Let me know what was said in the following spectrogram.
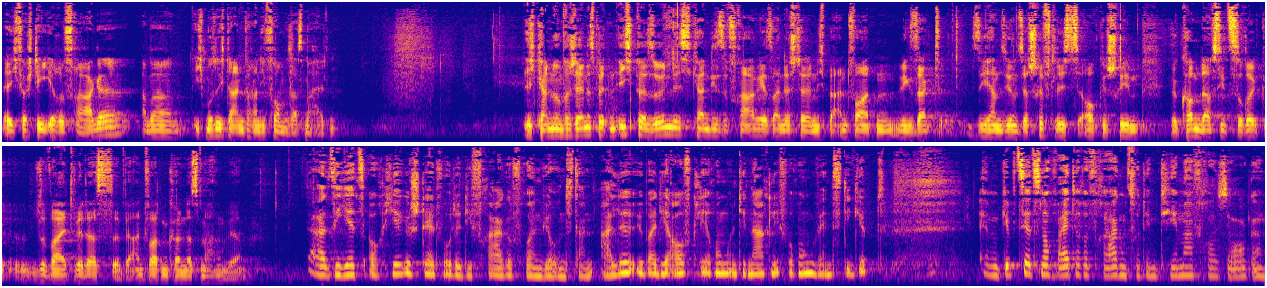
Äh, ich verstehe Ihre Frage, aber ich muss mich da einfach an die Formel erstmal halten. Ich kann nur um Verständnis bitten. Ich persönlich kann diese Frage jetzt an der Stelle nicht beantworten. Wie gesagt, Sie haben sie uns ja schriftlich auch geschrieben. Wir kommen auf Sie zurück. Soweit wir das beantworten können, das machen wir. Da sie jetzt auch hier gestellt wurde, die Frage, freuen wir uns dann alle über die Aufklärung und die Nachlieferung, wenn es die gibt? Ähm, Gibt es jetzt noch weitere Fragen zu dem Thema, Frau Sorge?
